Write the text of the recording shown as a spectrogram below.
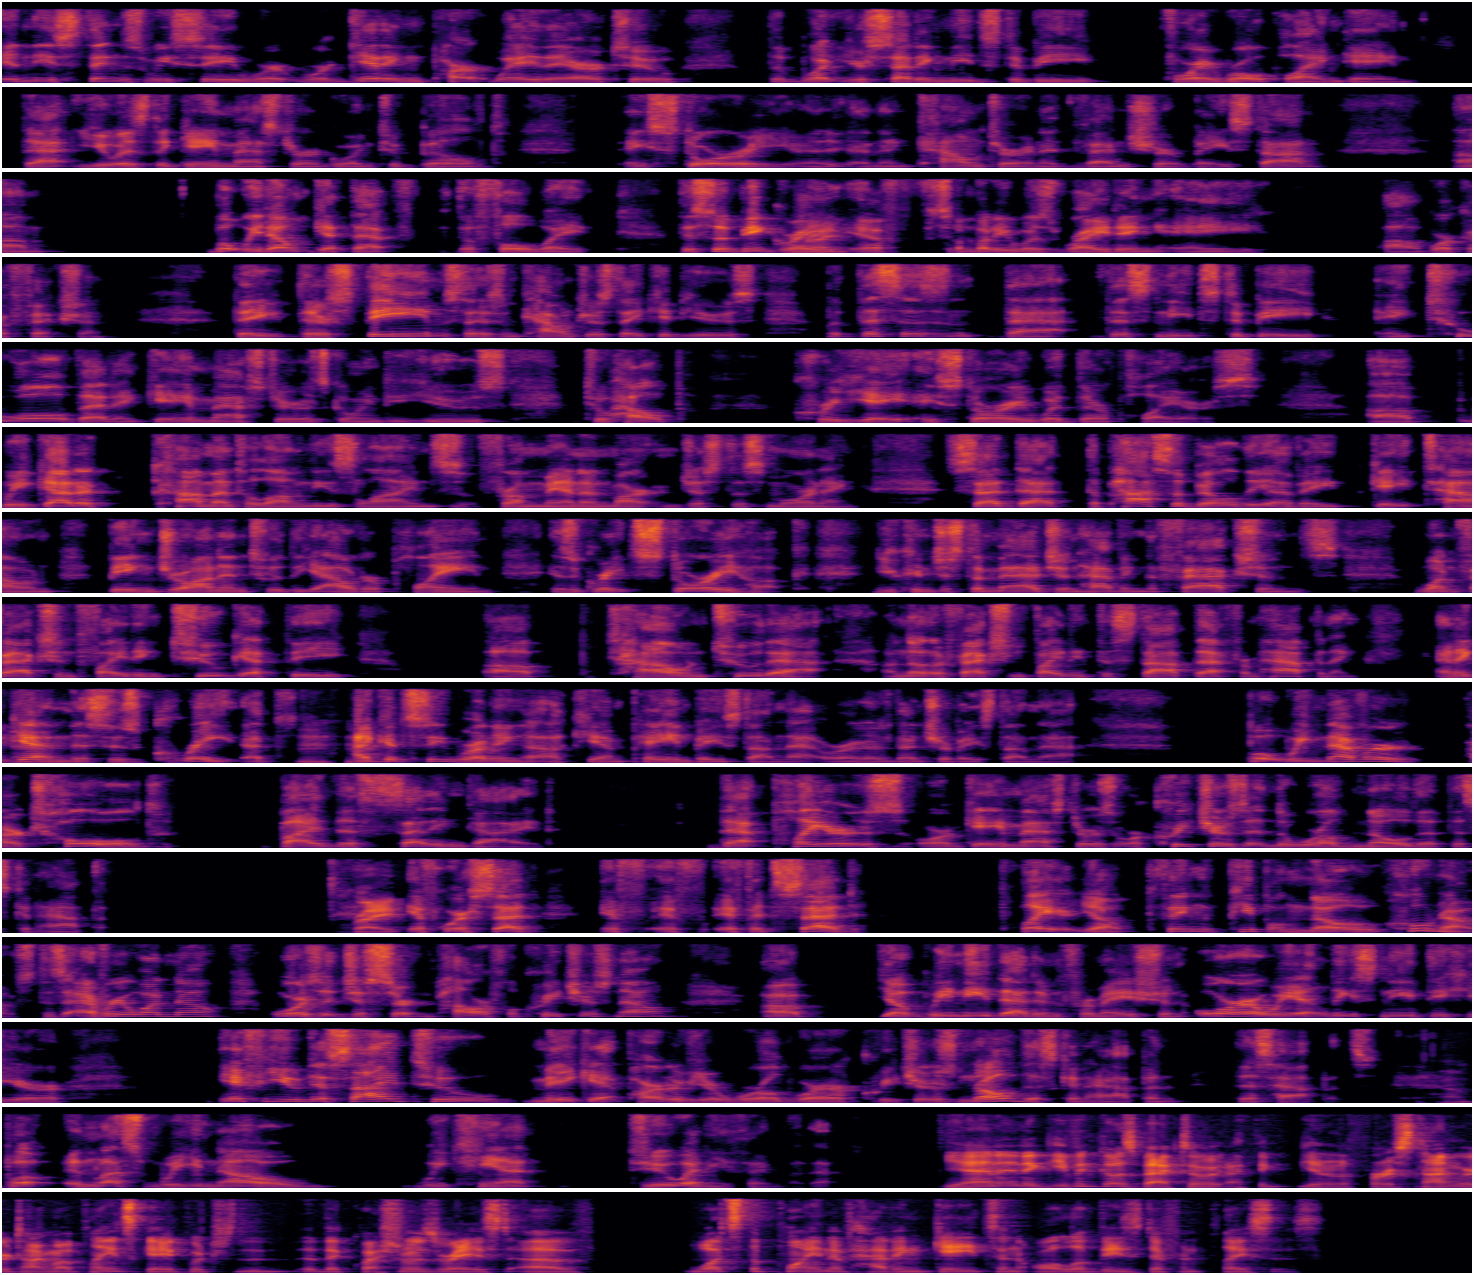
in these things we see we're we're getting part way there to the, what your setting needs to be for a role playing game that you as the game master are going to build a story an encounter an adventure based on. Um, but we don't get that the full way this would be great right. if somebody was writing a uh, work of fiction. They there's themes, there's encounters they could use, but this isn't that. This needs to be a tool that a game master is going to use to help create a story with their players. Uh, we got a comment along these lines from Manon Martin just this morning. Said that the possibility of a gate town being drawn into the outer plane is a great story hook. You can just imagine having the factions, one faction fighting to get the uh, town to that, another faction fighting to stop that from happening. And again, yeah. this is great. Mm-hmm. I could see running a campaign based on that or an adventure based on that. But we never are told by this setting guide that players or game masters or creatures in the world know that this can happen. Right. If we're said, if if if it's said, player, you know, thing people know, who knows? Does everyone know, or is it just certain powerful creatures know? Uh, you know, we need that information, or we at least need to hear if you decide to make it part of your world where creatures know this can happen, this happens. Yeah. But unless we know, we can't do anything with it. Yeah, and, and it even goes back to I think you know the first time we were talking about Planescape, which the, the question was raised of what's the point of having gates in all of these different places?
